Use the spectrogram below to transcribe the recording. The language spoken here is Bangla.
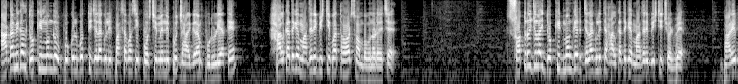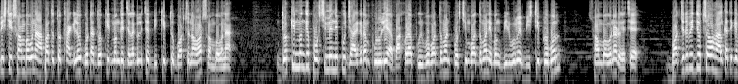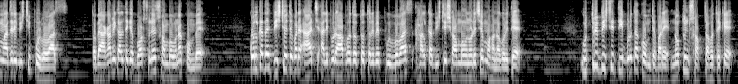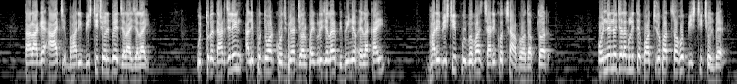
আগামীকাল দক্ষিণবঙ্গে উপকূলবর্তী জেলাগুলির পাশাপাশি পশ্চিম মেদিনীপুর, ঝাড়গ্রাম, পুরুলিয়াতে হালকা থেকে মাঝারি বৃষ্টিপাত হওয়ার সম্ভাবনা রয়েছে। সতেরোই জুলাই দক্ষিণবঙ্গের জেলাগুলিতে হালকা থেকে মাঝারি বৃষ্টি চলবে। ভারী বৃষ্টির সম্ভাবনা আপাতত থাকলেও গোটা দক্ষিণবঙ্গের জেলাগুলিতে বিক্ষিপ্ত বর্ষণ হওয়ার সম্ভাবনা। দক্ষিণবঙ্গে পশ্চিম মেদিনীপুর, ঝাড়গ্রাম, পুরুলিয়া, বাঁকুড়া, পূর্ব বর্ধমান, পশ্চিম বর্ধমান এবং বীরভূমে বৃষ্টি প্রবল সম্ভাবনা রয়েছে। বজ্রবিদ্যুৎ সহ হালকা থেকে মাঝারি বৃষ্টি পূর্বাভাস, তবে আগামীকাল থেকে বর্ষণের সম্ভাবনা কমবে। কলকাতায় বৃষ্টি হতে পারে আজ, আলিপুর আবহাওয়া দপ্তর তরফে পূর্বাভাস, হালকা বৃষ্টির সম্ভাবনা রয়েছে মহানগরীতে। উত্তরে বৃষ্টির তীব্রতা কমতে পারে নতুন সপ্তাহ থেকে। তার আগে আজ ভারী বৃষ্টি চলবে জেলায় জেলায়। উত্তরে দার্জিলিং, আলিপুরদুয়ার, কোচবিহার, জলপাইগুড়ি জেলার বিভিন্ন এলাকায় ভারী বৃষ্টির পূর্বাভাস জারি করছে আবহাওয়া দপ্তর। অন্যান্য জেলাগুলিতে বজ্রপাত সহ বৃষ্টি চলবে।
